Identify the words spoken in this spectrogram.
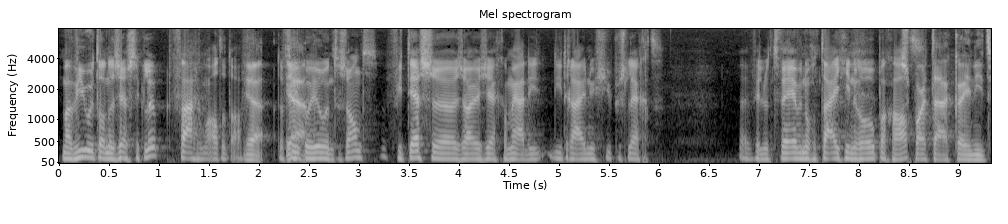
Maar wie wordt dan de zesde club? Vraag ik me altijd af. Ja. Dat vind Ja. ik wel heel interessant. Vitesse eh, zou je zeggen, maar ja, die, die draaien nu super slecht. Eh, Willem II hebben we nog een tijdje in Europa gehad. Sparta kan je niet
